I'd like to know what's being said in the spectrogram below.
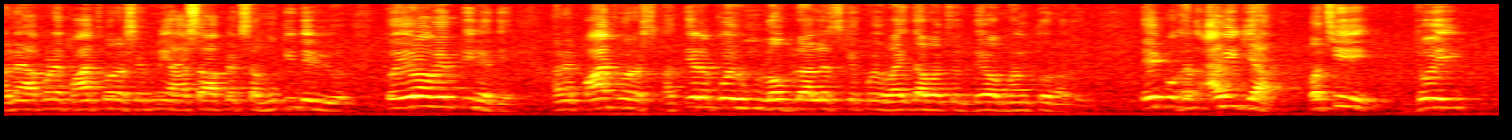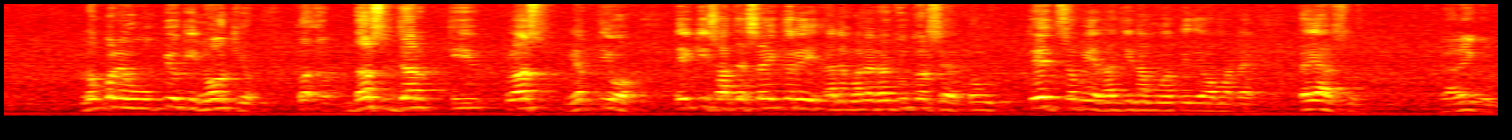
અને આપણે પાંચ વર્ષ એમની આશા અપેક્ષા મૂકી દેવી હોય તો એવા વ્યક્તિ નથી અને પાંચ વર્ષ અત્યારે કોઈ હું લોભ લાલચ કે કોઈ વાયદા વચન દેવા માંગતો નથી. એક વખત આવી ગયા પછી જો એ લોકોને હું ઉપયોગી ન થયો. તો દસ હજારથી પ્લસ વ્યક્તિઓ એકી સાથે સહી કરી અને મને રજૂ કરશે, તો હું તે જ સમયે રાજીનામું આપી દેવા માટે તૈયાર છું. વેરી ગુડ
